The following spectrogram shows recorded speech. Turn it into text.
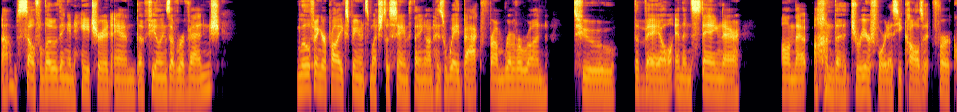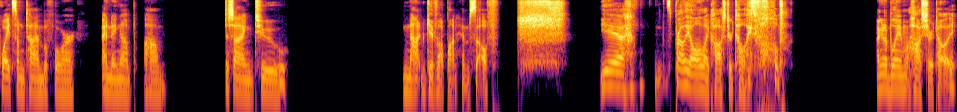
um, self-loathing and hatred and the feelings of revenge. Littlefinger probably experienced much the same thing on his way back from Riverrun to the Vale, and then staying there on that on the Drearfort, as he calls it, for quite some time before ending up um, deciding to not give up on himself. Yeah, it's probably all like Hoster Tully's fault. I'm gonna blame Hoster Tully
